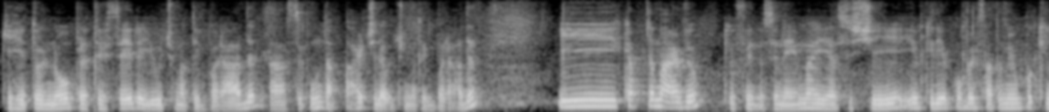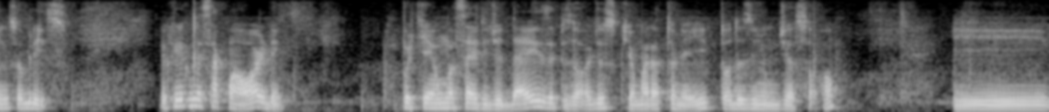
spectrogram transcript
que retornou para a terceira e última temporada, a segunda parte da última temporada. E Capitã Marvel, que eu fui no cinema e assisti, e eu queria conversar também um pouquinho sobre isso. Eu queria começar com a ordem, porque é uma série de 10 episódios que eu maratonei, todas em um dia só. E.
